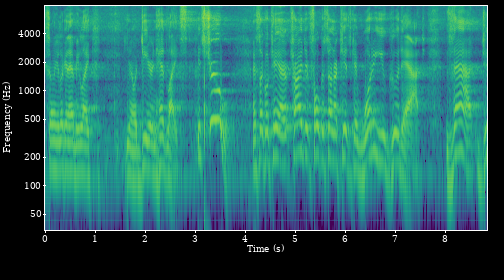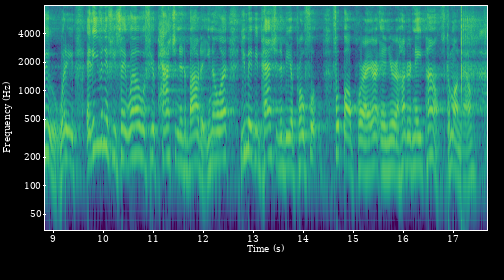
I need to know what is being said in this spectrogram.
Some of you looking at me like, you know, a deer in headlights. It's true. It's like, okay, I tried to focus on our kids. Okay, what are you good at? That do. What are you? And even if you say, well, if you're passionate about it, you know what? You may be passionate to be a pro fo- football player and you're 108 pounds. Come on now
